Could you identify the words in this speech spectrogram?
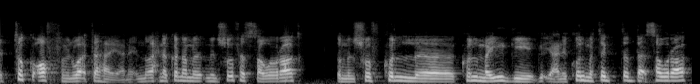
ال talk of من وقتها يعني إنه إحنا كنا من- بنشوف الثورات بنشوف كل كل ما يجي يعني كل ما تج- تبدأ ثورة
